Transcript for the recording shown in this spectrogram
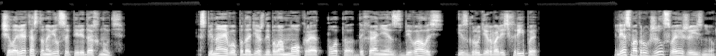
Человек остановился передохнуть. Спина его под одеждой была мокрая от пота, дыхание сбивалось, из груди рвались хрипы. Лес вокруг жил своей жизнью.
